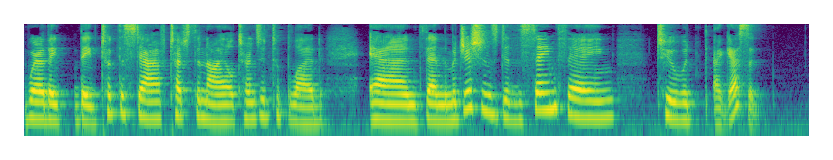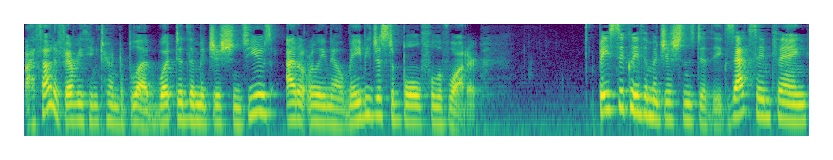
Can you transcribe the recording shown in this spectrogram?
where they, they took the staff, touched the Nile, turns into blood, and then the magicians did the same thing to, I guess, it, I thought if everything turned to blood, what did the magicians use? I don't really know. Maybe just a bowl full of water. Basically, the magicians did the exact same thing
